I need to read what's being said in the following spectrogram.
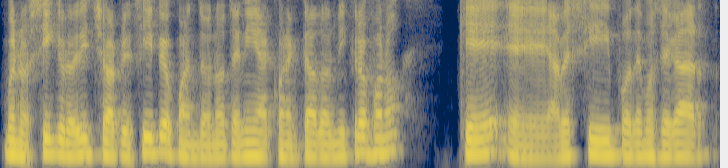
Bueno, sí que lo he dicho al principio cuando no tenía conectado el micrófono, que eh, a ver si podemos llegar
